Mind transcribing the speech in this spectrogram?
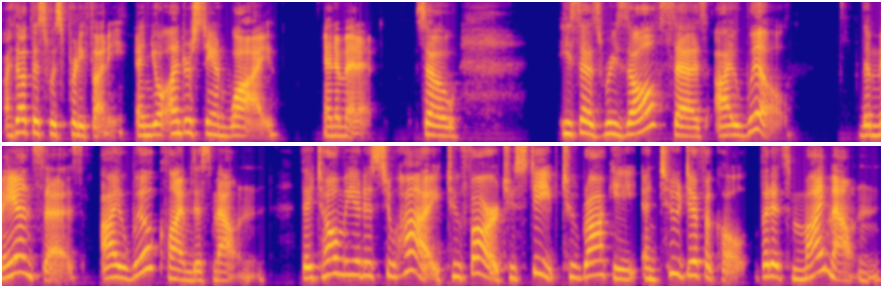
I thought this was pretty funny, and you'll understand why in a minute. So he says, Resolve says, I will. The man says, I will climb this mountain. They told me it is too high, too far, too steep, too rocky, and too difficult, but it's my mountain.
